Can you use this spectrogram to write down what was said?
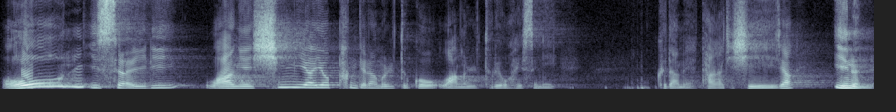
온 이스라엘이 왕의 심리하여 판결함을 듣고 왕을 두려워했으니 그 다음에 다 같이 시작 이는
